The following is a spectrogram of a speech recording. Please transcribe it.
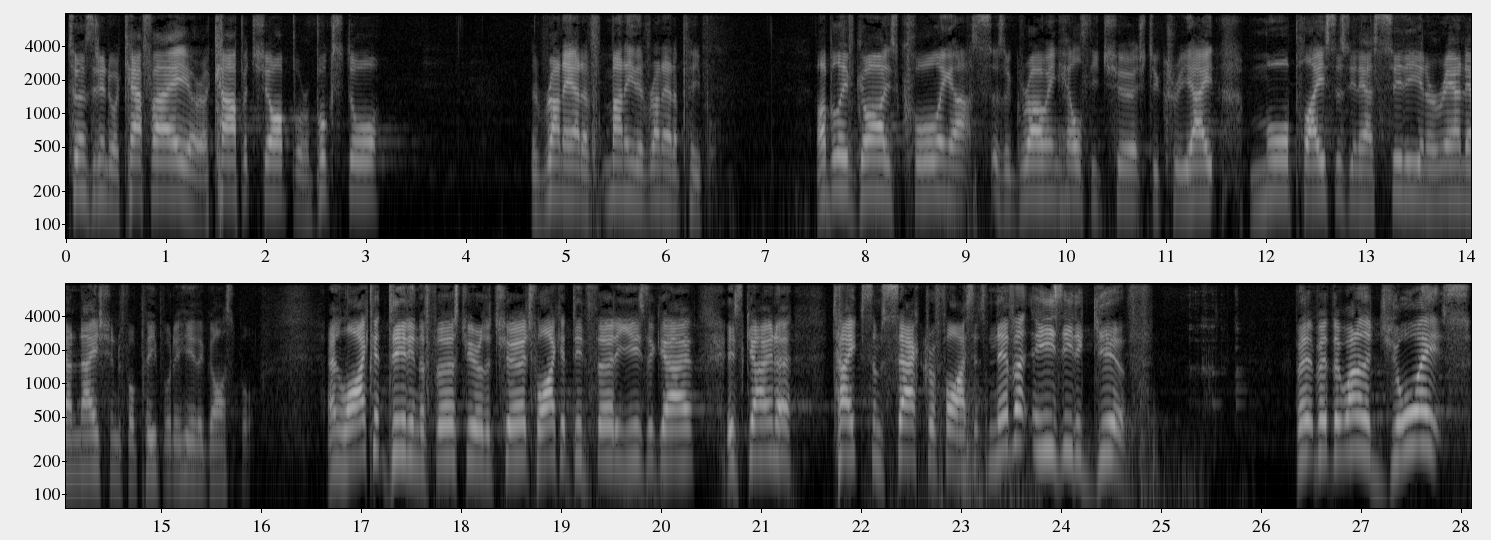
turns it into a cafe or a carpet shop or a bookstore. They've run out of money, they've run out of people. I believe God is calling us as a growing, healthy church to create more places in our city and around our nation for people to hear the gospel. And like it did in the first year of the church, like it did 30 years ago, it's going to take some sacrifice. It's never easy to give. But, but the, one of the joys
